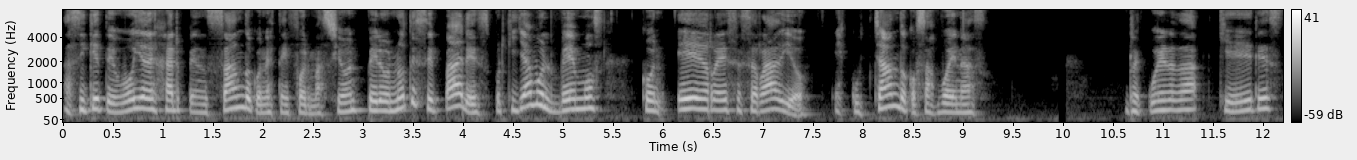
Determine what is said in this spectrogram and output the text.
Así que te voy a dejar pensando con esta información, pero no te separes porque ya volvemos con ERSS Radio, escuchando cosas buenas. Recuerda que eres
